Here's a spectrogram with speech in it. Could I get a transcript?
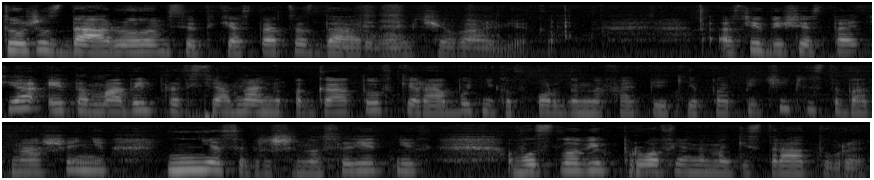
тоже здоровым, все-таки остаться здоровым человеком. Следующая статья – это модель профессиональной подготовки работников органов опеки и попечительства в отношении несовершеннолетних в условиях профильной магистратуры.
